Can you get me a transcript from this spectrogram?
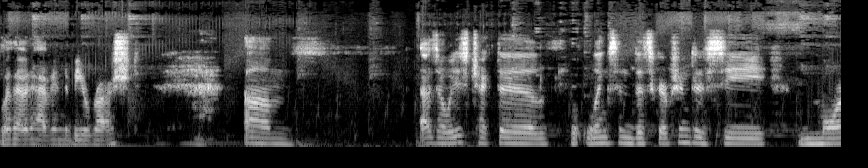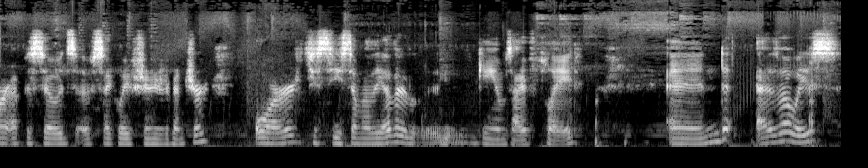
without having to be rushed. Um, as always, check the links in the description to see more episodes of Psychewave Strange Adventure, or to see some of the other games I've played. And as always,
